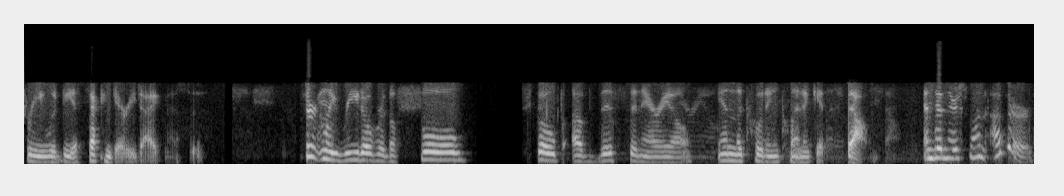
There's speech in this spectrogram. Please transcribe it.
3, would be a secondary diagnosis. Certainly read over the full scope of this scenario in the coding clinic itself. And then there's one other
